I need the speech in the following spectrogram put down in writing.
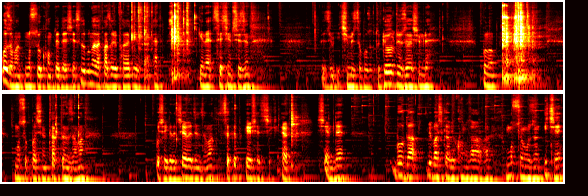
o zaman musluğu komple değiştirirsiniz. Bunlara fazla bir para değil zaten. Yine seçim sizin. Bizim içimizde bozuktu. Gördüğünüz üzere şimdi bunu musluk başını taktığınız zaman bu şekilde çevirdiğiniz zaman sıkıp gevşetecek. Evet. Şimdi burada bir başka bir konu daha var. Musluğumuzun içi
